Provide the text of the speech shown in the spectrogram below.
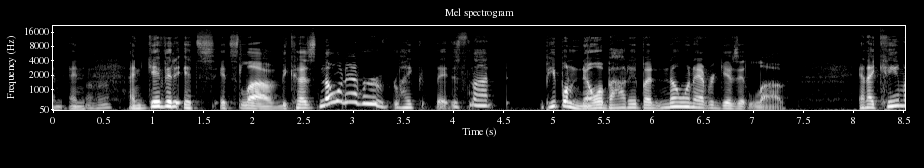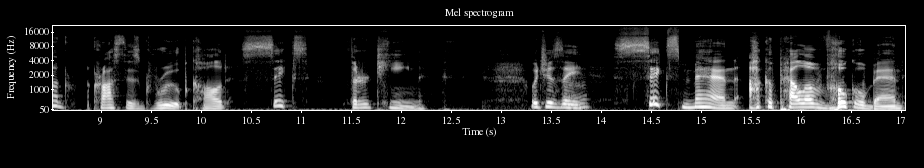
and and Mhm. and give it its its love because no one ever like it's not people know about it, but no one ever gives it love. And I came ac- across this group called Six Thirteen, which is a six man a cappella vocal band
